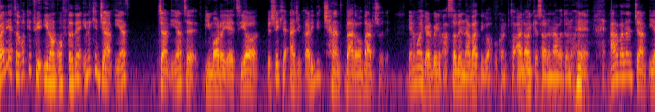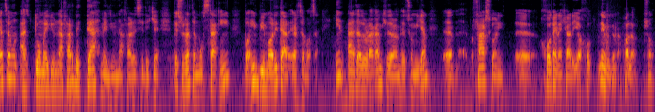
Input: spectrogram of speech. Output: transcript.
ولی اتفاقی که توی ایران افتاده اینه که جمعیت جمعیت بیمارای اعتیاد به شکل عجیب غریبی چند برابر شده. یعنی ما اگر بریم از سال 90 نگاه بکنیم تا الان که سال 99 اولا جمعیتمون از دو میلیون نفر به ده میلیون نفر رسیده که به صورت مستقیم با این بیماری در ارتباطن. این عدد و رقمی که دارم بهتون میگم فرض کنید خدای نکرده یا خود نمی‌دونم. حالا شما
